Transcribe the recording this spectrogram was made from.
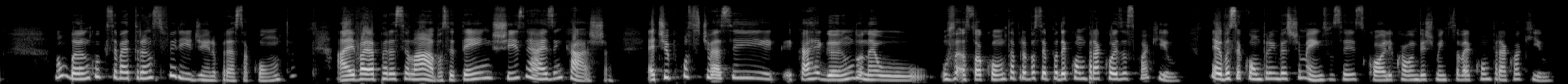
num banco que você vai transferir dinheiro para essa conta. Aí vai aparecer lá, você tem X reais em caixa. É tipo como se estivesse carregando né, o, a sua conta para você poder comprar coisas com aquilo. E aí você compra investimentos, você escolhe qual investimento você vai comprar com aquilo.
